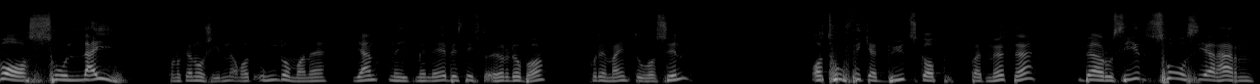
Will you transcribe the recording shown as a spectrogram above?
var så lei for noen år siden av at ungdommene, jentene, gikk med leppestift og øredobber, for det mente hun var synd. At hun fikk et budskap på et møte der hun sier Så sier Herren,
